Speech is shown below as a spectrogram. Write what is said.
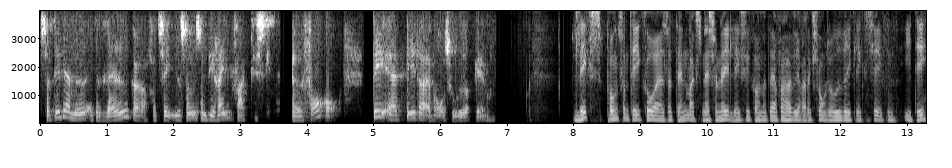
Så det der med at redegøre for tingene, sådan som de rent faktisk øh, foregår, det er det, der er vores hovedopgave. Lex.dk er altså Danmarks national leksikon, og derfor har vi redaktions- og udviklingschefen i det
